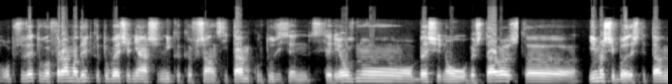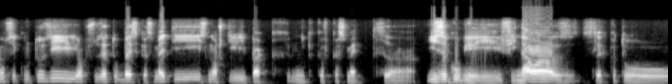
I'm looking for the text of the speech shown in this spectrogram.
общо взето в Реал Мадрид, като беше, нямаше никакъв шанс и там, контузи се сериозно, беше много обещаващ, а, имаше бъдеще там, но се контузи и общо взето без късмет и с нощи пак никакъв късмет и загуби и финала, след като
